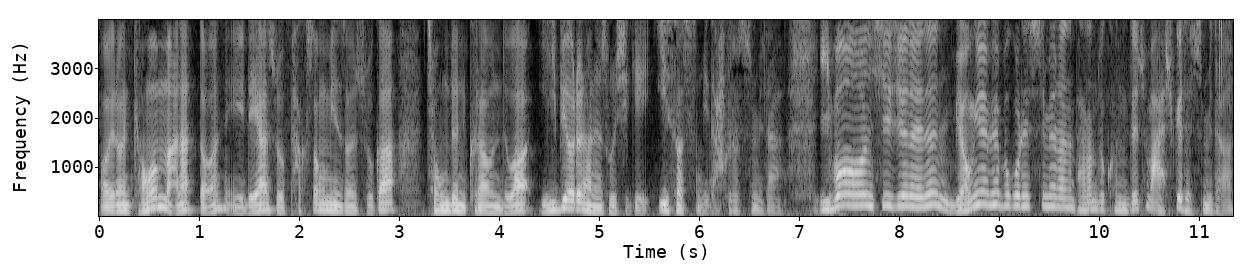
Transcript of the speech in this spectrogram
어 이런 경험 많았던 이 내야수 박성민 선수가 정든 그라운드와 이별을 하는 소식이 있었습니다. 그렇습니다. 이번 시즌에는 명예 회복을 했으면 하는 바람도 컸는데 좀 아쉽게 됐습니다.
